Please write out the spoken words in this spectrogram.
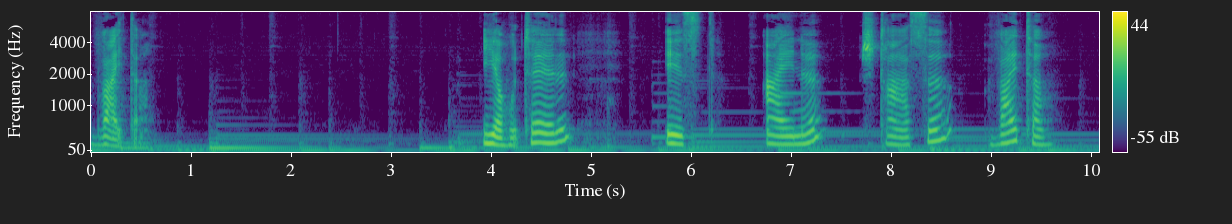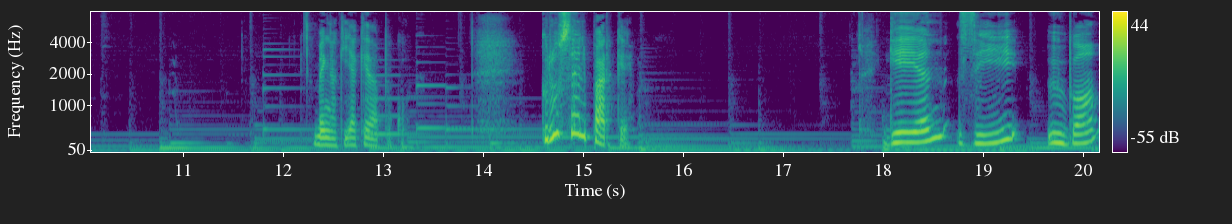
weiter. Ihr Hotel ist eine Straße weiter. Venga, aquí ya queda poco. Cruce el parque. Gehen Sie über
